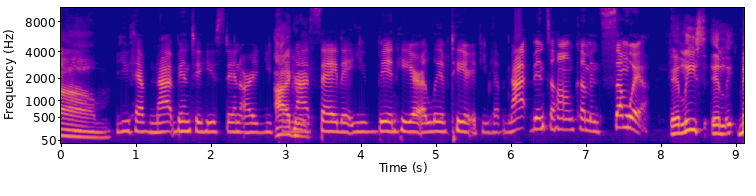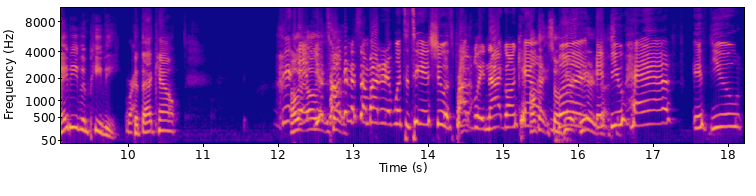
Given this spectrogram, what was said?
Um, You have not been to Houston, or you I cannot say that you've been here or lived here if you have not been to homecoming somewhere. at least, at least, maybe even PV. Right. Could that count? if okay, you're so- talking to somebody that went to TSU, it's probably not going to count. Okay, so but here- here- if you have, if you,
